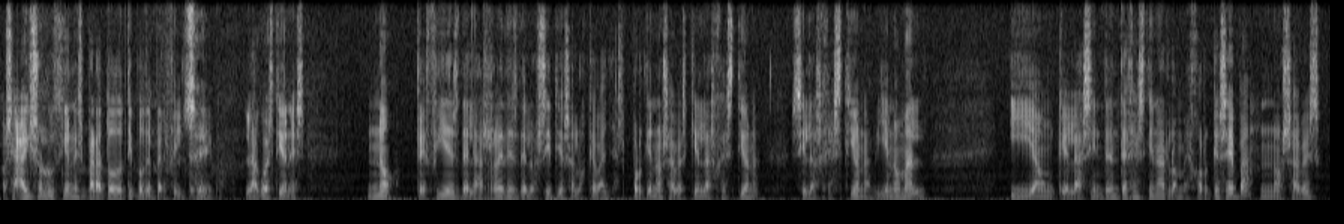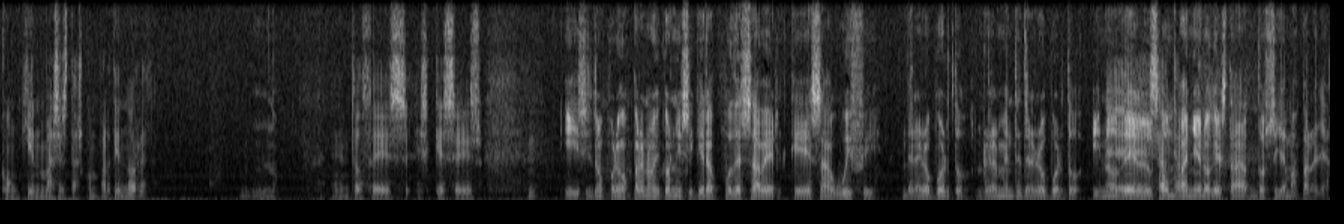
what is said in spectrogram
o sea, hay soluciones para todo tipo de perfil Sí. técnico. La cuestión es, no te fíes de las redes de los sitios a los que vayas, porque no sabes quién las gestiona, si las gestiona bien o mal, y aunque las intente gestionar lo mejor que sepa, no sabes con quién más estás compartiendo red. No. Entonces, es que ese es... Y si nos ponemos paranoicos, ni siquiera puedes saber que esa wifi del aeropuerto realmente del aeropuerto y no del compañero que está dos sillas más para allá.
